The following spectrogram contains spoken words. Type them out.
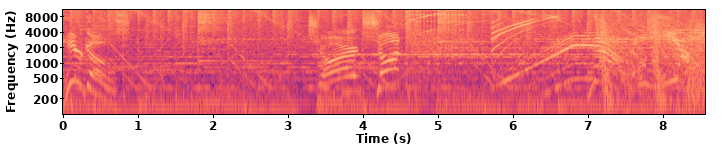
Here goes! Charge shot! Now! Yeah!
